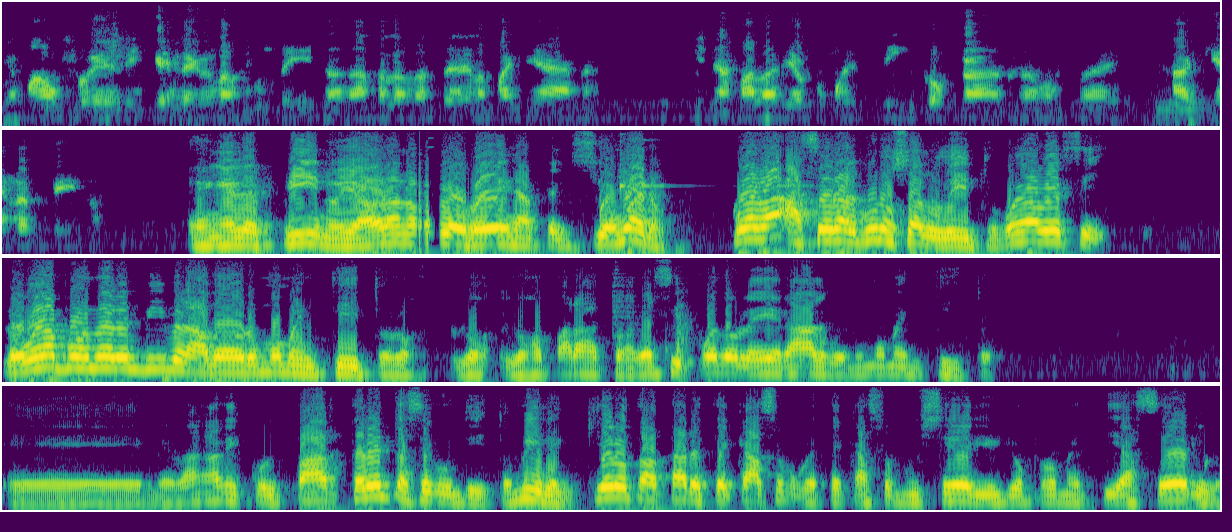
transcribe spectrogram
llamado Félix que la fundita, a las 6 de la mañana y nada más la dio como en 5 casas, aquí en el Espino. En el Espino, y ahora no lo ven, atención. Bueno, voy a hacer algunos saluditos, voy a ver si, lo voy a poner en vibrador un momentito, los, los, los aparatos, a ver si puedo leer algo en un momentito. Eh, me van a disculpar 30 segunditos. Miren, quiero tratar este caso porque este caso es muy serio y yo prometí hacerlo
